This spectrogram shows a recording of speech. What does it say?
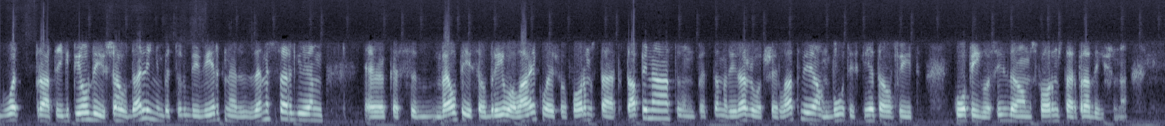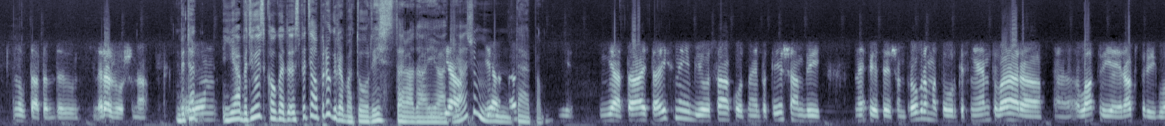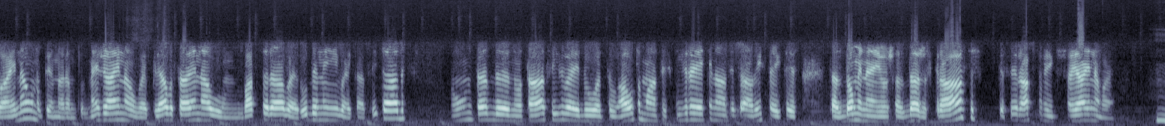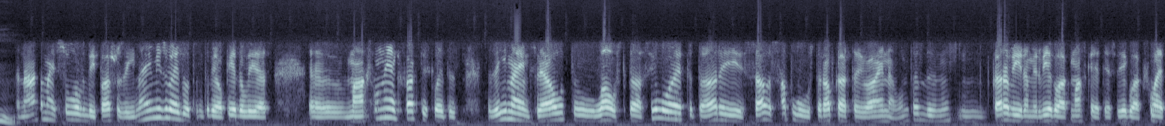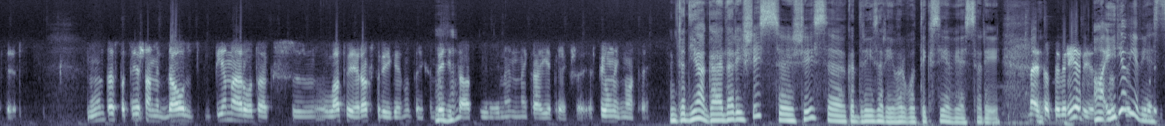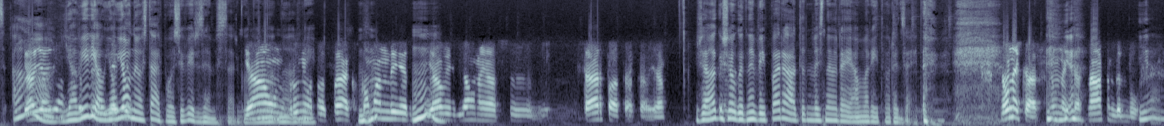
godprātīgi pildīju savu daļiņu, bet tur bija virkne ar zemesargiem, kas veltīja savu brīvo laiku, lai šo formu stērpu tapinātu un pēc tam arī ražot šeit Latvijā un būtiski ietaupīt kopīgos izdevumus formu stērpu radīšanā. Nu, tā tad ražošanā. Bet tad, un, jā, bet jūs kaut kādu speciālu programmatūru izstrādājāt, jā, jā šim jā, tēpam? Jā, tā ir taisnība, jo sākotnēji patiešām bija nepieciešama programmatūra, kas ņemtu vērā uh, Latvijai raksturīgu ainavu, nu, piemēram, tur meža ainavu vai pļavas ainavu, un vasarā vai rudenī vai kā citādi. Un tad uh, no tās izveidotu automātiski izrēķināt, ja tā var izteikties, tās dominējošās dažas krāsas, kas ir raksturīgas šai ainavai. Hmm. Nākamais solis bija pašu zīmējumu izveidot, un tur jau piedalījās uh, mākslinieki faktiski, lai tas zīmējums ļautu laust kā siluetu, tā arī sa saplūst ar apkārtējo ainavu. Un tad nu, karavīram ir vieglāk maskēties, vieglāk slēpties. Nu, tas patiešām ir daudz piemērotāks Latvijai raksturīgai nu, teiksim, mm -hmm. veģetācijai ne, nekā iepriekšējais. Pilnīgi noteikti. Tad jāgaida arī šis, šis, kad drīz arī varbūt tiks ieviests arī. Nē, tas jau ir ieviests. Ah, ir jau ieviests? Ah, jā, jā, jā. Jau ir jau, jau jaunajos tērpos jau ir zemesargu. Jā, un bruņoto spēku -hmm. komandieri mm -hmm. jau ir jaunajās tērpā, tā kā, jā. Žēl, ka šogad nebija parāda, tad mēs nevarējām arī to redzēt. nu, nekas, nu, nekas. Nākamgad būs. Jā.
